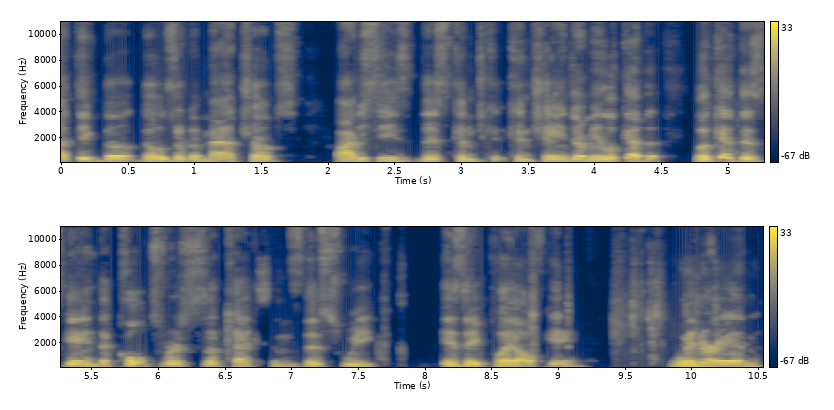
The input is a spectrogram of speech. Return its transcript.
I think tho- those are the matchups. Obviously, this can can change. I mean, look at the look at this game. The Colts versus the Texans this week is a playoff game. Winner in,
